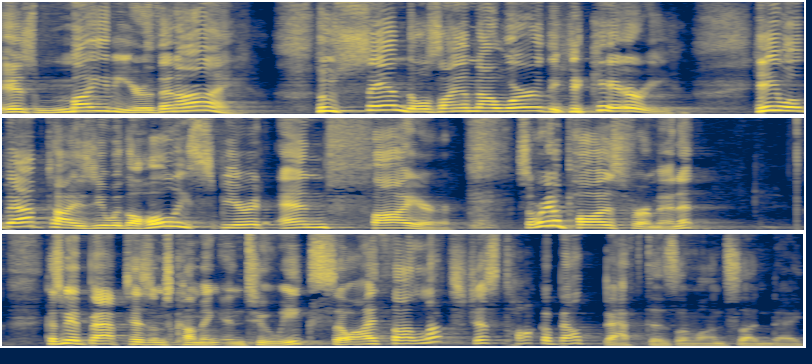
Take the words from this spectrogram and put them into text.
is mightier than I, whose sandals I am not worthy to carry. He will baptize you with the Holy Spirit and fire. So we're going to pause for a minute because we have baptisms coming in two weeks. So I thought, let's just talk about baptism on Sunday.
